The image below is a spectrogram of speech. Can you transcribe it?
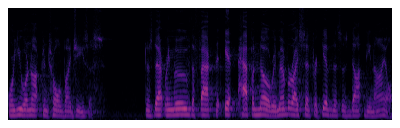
or you are not controlled by Jesus. Does that remove the fact that it happened? No. Remember I said forgiveness is not denial.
